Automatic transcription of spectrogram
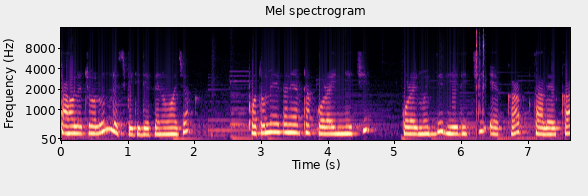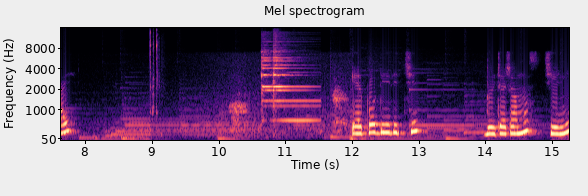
তাহলে চলুন রেসিপিটি দেখে নেওয়া যাক। প্রথমে এখানে একটা কড়াই নিয়েছি। কড়াইয়ের মধ্যে দিয়ে দিচ্ছি এক কাপ তালের কাই। এরপর দিয়ে দিচ্ছি দুই চা চামচ চিনি।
